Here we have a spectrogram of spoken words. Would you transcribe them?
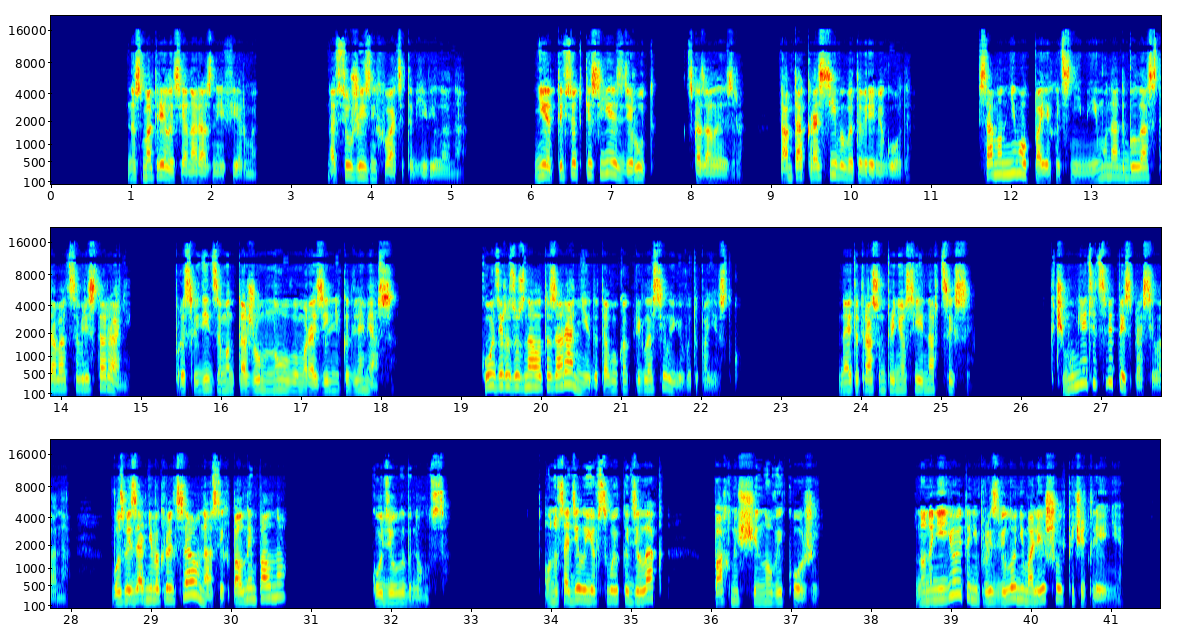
Насмотрелась я на разные фермы. На всю жизнь хватит, — объявила она. — Нет, ты все-таки съезди, Рут, — сказал Эзра. — Там так красиво в это время года. Сам он не мог поехать с ними, ему надо было оставаться в ресторане, проследить за монтажом нового морозильника для мяса. Коди разузнал это заранее, до того, как пригласил ее в эту поездку. На этот раз он принес ей нарциссы. «К чему мне эти цветы?» — спросила она. «Возле заднего крыльца у нас их полным-полно». Коди улыбнулся. Он усадил ее в свой кадиллак, пахнущий новой кожей. Но на нее это не произвело ни малейшего впечатления.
